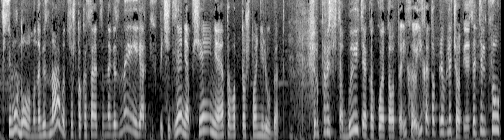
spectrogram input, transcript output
всему новому. Новизна, вот все, что касается новизны, ярких впечатлений, общения, это вот то, что они любят. Сюрприз, события какое-то, вот их, их это привлечет. Если тельцу,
